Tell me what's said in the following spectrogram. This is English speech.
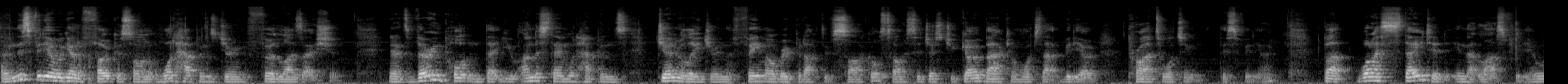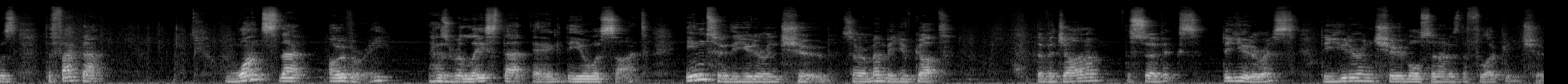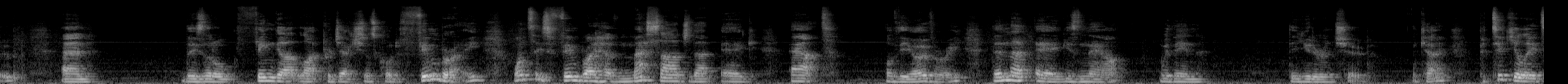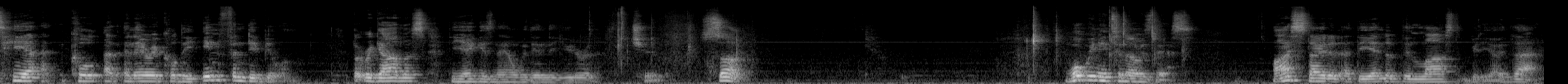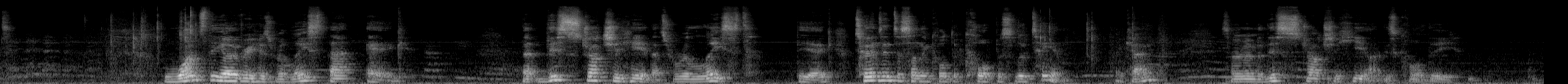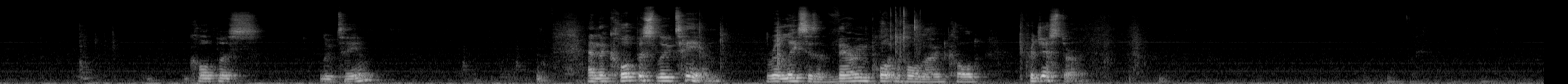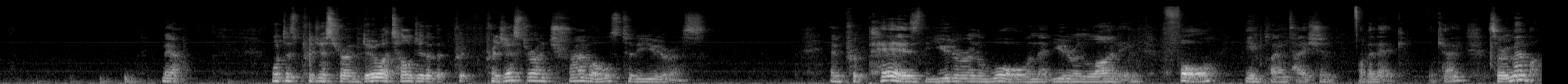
So in this video we're going to focus on what happens during fertilization. Now it's very important that you understand what happens generally during the female reproductive cycle, so I suggest you go back and watch that video prior to watching this video. But what I stated in that last video was the fact that once that ovary has released that egg, the oocyte, into the uterine tube, so remember you've got the vagina, the cervix, the uterus, the uterine tube, also known as the fallopian tube, and these little finger-like projections called fimbriae. Once these fimbriae have massaged that egg out of the ovary, then that egg is now within the uterine tube. Okay, particularly it's here at, called, at an area called the infundibulum. But regardless, the egg is now within the uterine tube. So, what we need to know is this. I stated at the end of the last video that once the ovary has released that egg, that this structure here that's released the egg turns into something called the corpus luteum. Okay? So remember this structure here is called the corpus luteum. And the corpus luteum releases a very important hormone called progesterone. Now, what does progesterone do? I told you that the progesterone travels to the uterus and prepares the uterine wall and that uterine lining for implantation of an egg. Okay, so remember,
